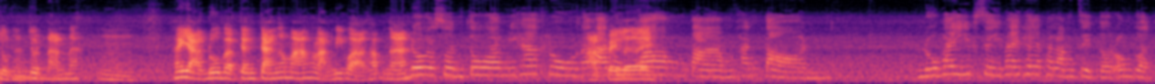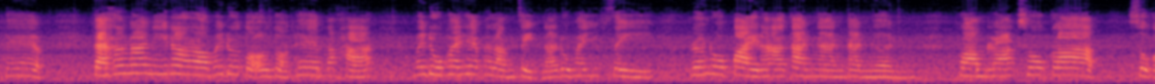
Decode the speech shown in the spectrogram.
จุดถึงจุดนั้นนะอืม ถ้าอยากดูแบบจังๆก็มาข้างหลังดีกว่าครับนะ ดูแบบส่วนตัวมีค่าครูนะอัคะดไปถูเลกยต้องตามขั้นตอน ดูไพ่ยิปซีไพ่เทพพลังจิตตรวจองค์ตรวจเทพ แต่ข้างหน้านี้เราเราไม่ดูตัวองค์ตรวจเทพนะคะ ไม่ดูไพ่เทพพลังจิตนะ ดูไพ่ยิปซี เรื่องทั่วไปนะคะ การงานการเงิน ความรักโชคลาภสุข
